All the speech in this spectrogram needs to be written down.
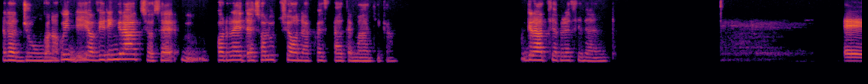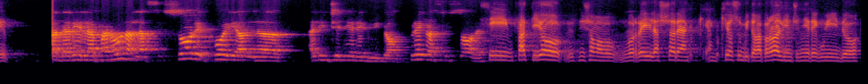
raggiungono. Quindi io vi ringrazio se porrete soluzione a questa tematica. Grazie Presidente. Eh, a la parola all'assessore e poi al all'ingegnere Guido. Prego, Assessore. Sì, infatti io diciamo, vorrei lasciare anch anch'io subito la parola all'ingegnere Guido,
